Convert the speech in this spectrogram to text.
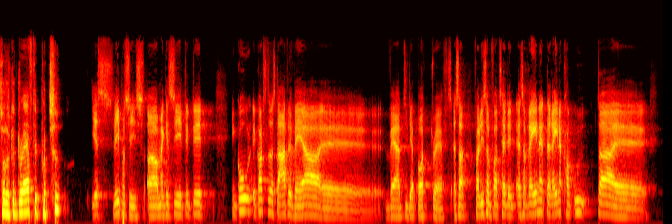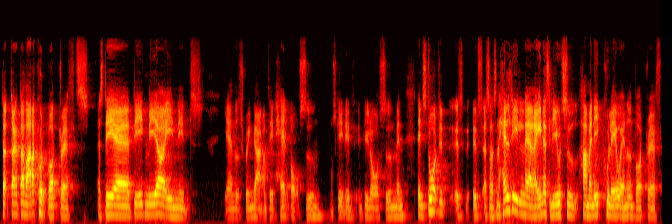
så du skal drafte på tid. Yes, lige præcis. Og man kan sige, det, det, en god, et godt sted at starte vil være, øh, være de der bot drafts. Altså for ligesom for at tage den, altså Rena, da Rena kom ud, der, øh, der, der, der var der kun bot drafts. Altså det er, det er ikke mere end et, ja, jeg ved sgu ikke engang, om det er et halvt år siden. Måske det er et, et lille år siden. Men den store, det, et, et, altså sådan halvdelen af Arenas levetid har man ikke kunne lave andet end bot draft.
